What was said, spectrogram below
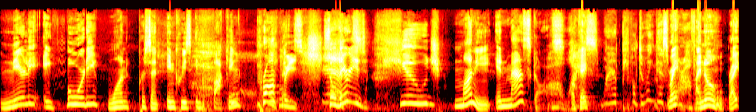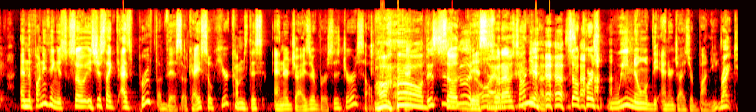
nearly a forty-one percent increase in fucking profits. So there is huge money in mascots. Why okay, is- why are people doing this Right. I know, right? And the funny thing is, so it's just like as proof of this, okay? So here comes this Energizer versus Duracell. Oh, okay? this is so good. this Oh, is I what I was telling you about. So of course we know of the Energizer bunny. Right.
